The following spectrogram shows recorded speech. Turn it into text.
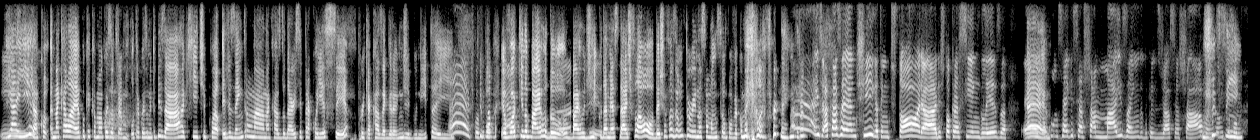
E, e aí, naquela época, que é uma coisa, outra, outra coisa muito bizarra, que, tipo, eles entram na, na casa do Darcy para conhecer, porque a casa é grande, bonita, e. É, tipo, tipo eu vou aqui no bairro do bairro de rico da minha cidade e falar, ô, oh, deixa eu fazer um tour nessa mansão pra ver como é que ela é por dentro. É, a casa é antiga, tem muita história, a aristocracia inglesa é, é. não consegue se achar mais ainda do que eles já se achavam. Então, tipo, Sim. Tipo,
